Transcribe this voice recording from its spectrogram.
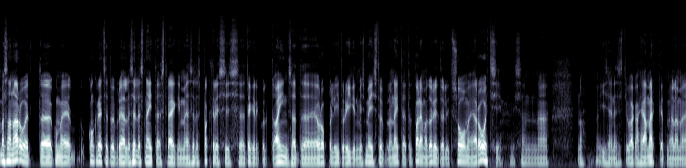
ma saan aru, et äh, kui me konkreetselt võib-olla jälle sellest näitajast räägime, sellest bakterist, siis äh, tegelikult ainsad äh, Euroopa Liidu riigid, mis meist võib-olla näitajatelt paremad olid, olid Soome ja Rootsi, mis on noh, iseenesest ju väga hea märk, et me oleme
